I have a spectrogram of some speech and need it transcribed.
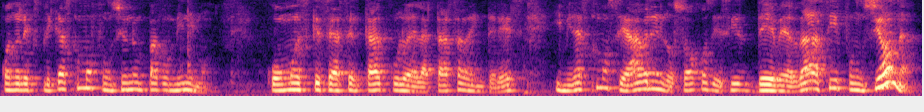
cuando le explicas cómo funciona un pago mínimo, cómo es que se hace el cálculo de la tasa de interés, y miras cómo se abren los ojos y decir, de verdad así funciona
